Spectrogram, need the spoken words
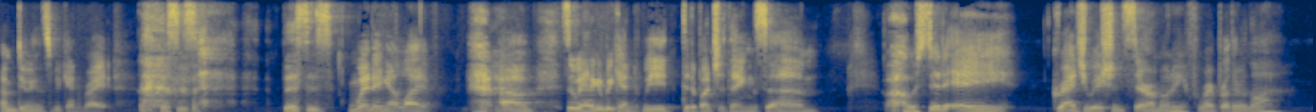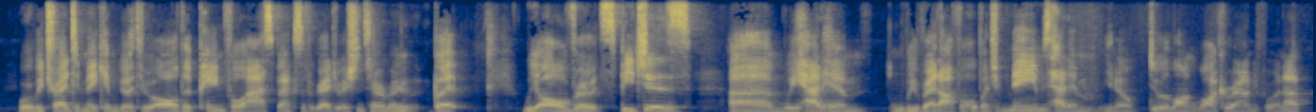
I'm doing this weekend right. This is this is winning at life. Um, so we had a good weekend. We did a bunch of things. Um, hosted a graduation ceremony for my brother-in-law where we tried to make him go through all the painful aspects of a graduation ceremony. But we all wrote speeches. Um, we had him, we read off a whole bunch of names, had him, you know, do a long walk around before went up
